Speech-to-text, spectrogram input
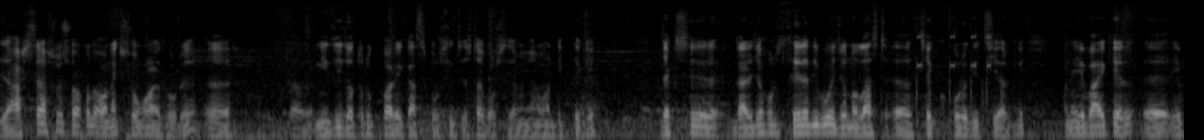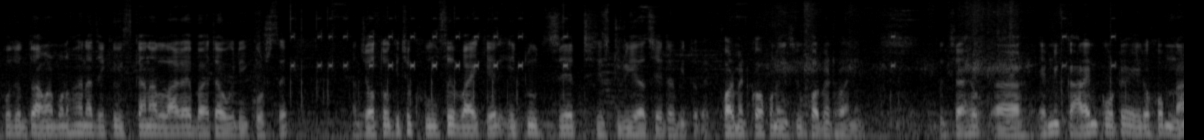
যে আসছে আসলে সকালে অনেক সময় ধরে নিজে যতটুকু পারি কাজ করছি, চেষ্টা করছি আমি আমার দিক থেকে। যাক, সে গাড়ি যখন ছেড়ে দিব, এই জন্য লাস্ট চেক করে দিচ্ছি আর কি। মানে এই বাইকের এ পর্যন্ত আমার মনে হয় না যে কেউ স্ক্যানার লাগায় বা এটা ওইডি করছে। যত কিছু খুলছে বাইকের এ টু জেড হিস্টোরি আছে এটার ভিতরে। ফরম্যাট কখনো ইস্যু ফরম্যাট হয়নি। তো যাই হোক এমনি কারেন্ট কোর্টে এরকম না।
